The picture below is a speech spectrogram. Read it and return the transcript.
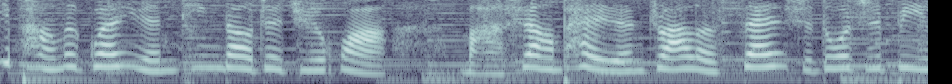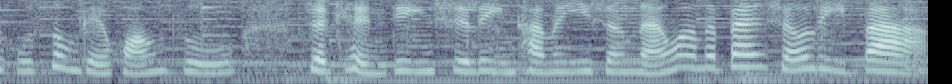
一旁的官员听到这句话，马上派人抓了三十多只壁虎送给皇族。这肯定是令他们一生难忘的伴手礼吧。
